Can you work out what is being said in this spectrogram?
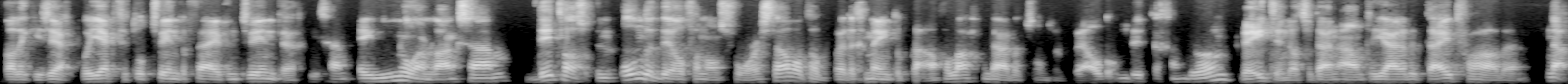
wat ik je zeg, projecten tot 2025, die gaan enorm langzaam. Dit was een onderdeel van ons voorstel, wat op bij de gemeente op tafel lag. Daar dat soms ook belde om dit te gaan doen. Weten dat we daar een aantal jaren de tijd voor hadden. Nou,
